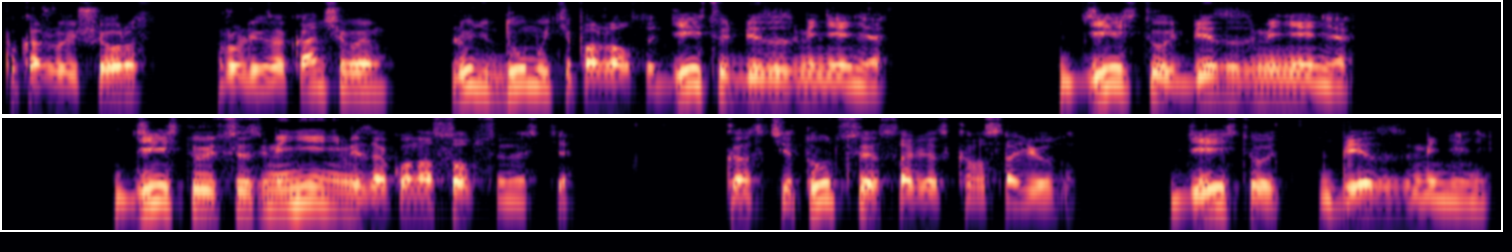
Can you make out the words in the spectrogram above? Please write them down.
Покажу еще раз. Ролик заканчиваем. Люди, думайте, пожалуйста, действуют без изменения. Действуют без изменения. действует с изменениями закона собственности. Конституция Советского Союза действует без изменений.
